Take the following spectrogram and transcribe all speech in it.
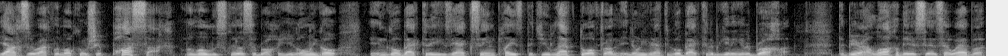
Yach Zerak Lemokum Shepasach, Velo L'Schila Sabracha. You only go and go back to the exact same place that you left off from, you don't even have to go back to the beginning of the bracha. The Bir Halacha there says, however,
